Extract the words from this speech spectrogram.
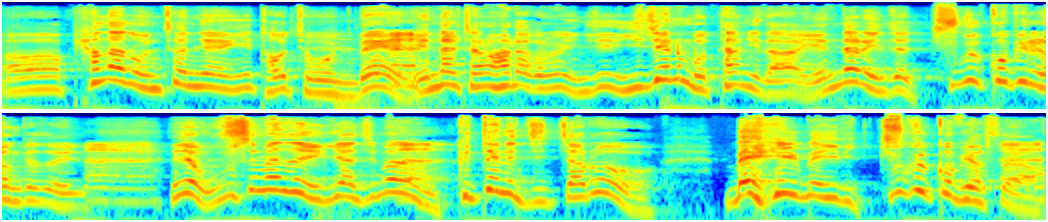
어, 편한 온천 여행이 더 좋은데 옛날처럼 하라 그러면 이제 이제는 못합니다. 네. 옛날에 이제 죽을 고비를 넘겨서 네. 그냥 웃으면서 얘기하지만 네. 그때는 진짜로 매일 매일이 죽을 고비였어요.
